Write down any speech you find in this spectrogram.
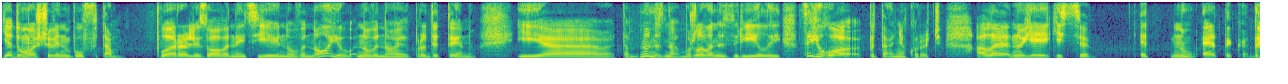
Я думаю, що він був там. Паралізований цією новиною, новиною про дитину, і е, там, ну не знаю, можливо, незрілий. Це його питання, коротше. Але ну є якісь. Е, ну, етика, да?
